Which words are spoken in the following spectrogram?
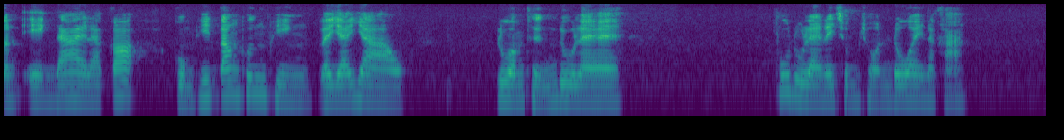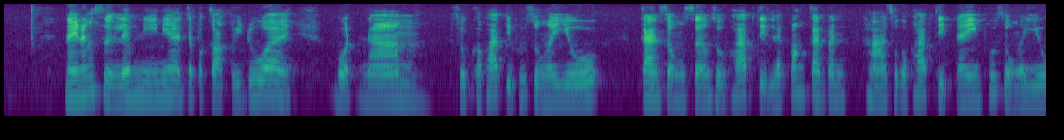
ตนเองได้ แล้วก็กลุ่มที่ต้องพึ่งพิงระยะยาว รวมถึงดูแล ผู้ดูแลในชุมชนด้วยนะคะ ในหนังสือเล่มนี้เนี่ยจะประกอบไปด้วย บทนำสุขภาพจิตผู้สูงอายุ การส่งเสริมสุขภาพจิต และป้องกันปัญหาสุขภาพจิตในผู้สูงอายุ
